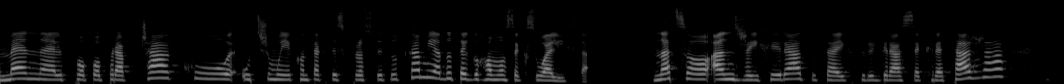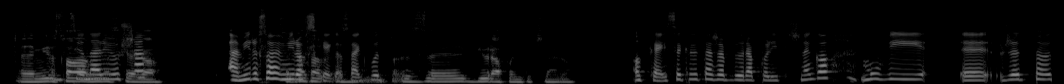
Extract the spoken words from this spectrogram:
menel, po poprawczaku, utrzymuje kontakty z prostytutkami, a do tego homoseksualista. Na co Andrzej Chyra, tutaj, który gra sekretarza, e, Mirosława funkcjonariusza? Mirowskiego. a Mirosława Mirowskiego, z, tak, bo z biura politycznego. okej, sekretarza biura politycznego, mówi, y, że to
